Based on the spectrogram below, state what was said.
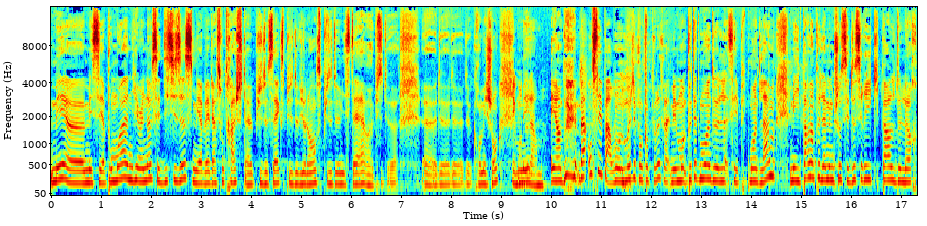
Mais, euh, mais c'est pour moi, Here and Now, c'est This Is Us, mais avec version trash. Plus de sexe, plus de violence, plus de mystère, euh, plus de, euh, de, de, de grands méchants. Et moins de larmes. Et un peu, bah, on sait pas. Bon, moi, j'ai pas encore pleuré. Mais peut-être moins de, c'est moins de larmes. Mais ils parlent un peu de la même chose. C'est deux séries qui parlent de leur,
